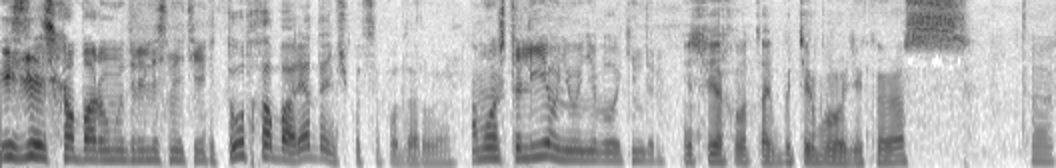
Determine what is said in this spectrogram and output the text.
И здесь хабар умудрились найти. І тут хабар, я Денчику це подарую. А может Илье, у него не было киндера? І зверху вот так бутербродик. Раз. Так.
